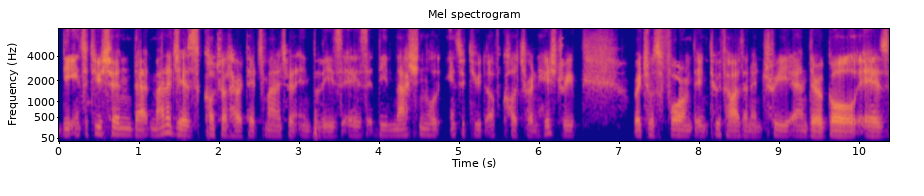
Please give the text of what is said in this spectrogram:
The institution that manages cultural heritage management in Belize is the National Institute of Culture and History, which was formed in 2003, and their goal is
